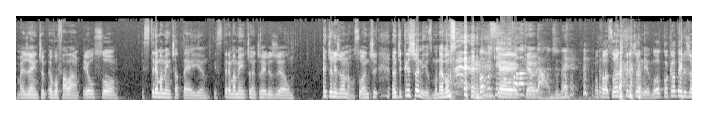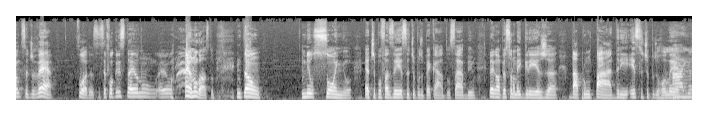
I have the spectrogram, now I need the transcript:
Mas, gente, eu vou falar. Eu sou extremamente ateia, extremamente anti-religião. Anti-religião não, sou anti- anti-cristianismo, né? Vamos. Vamos ser, que é- vamos falar que é- a verdade, né? Vamos falar só anti-cristianismo. Ou Qualquer outra religião que você tiver, foda-se. Se você for cristã, eu não, eu, eu não gosto. Então, meu sonho é, tipo, fazer esse tipo de pecado, sabe? Pegar uma pessoa numa igreja, dar pra um padre, esse tipo de rolê. Ah, eu,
